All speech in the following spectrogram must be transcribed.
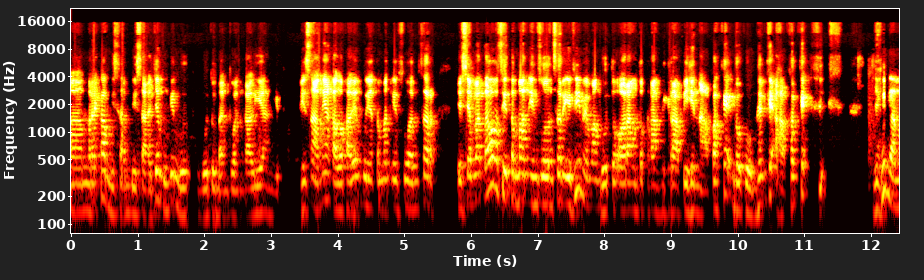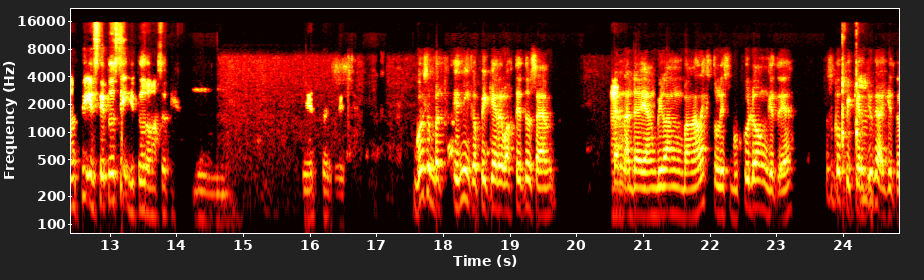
uh, mereka bisa bisa aja mungkin butuh, butuh bantuan kalian gitu. Misalnya kalau kalian punya teman influencer ya siapa tahu si teman influencer ini memang butuh orang untuk rapi-rapihin apa kayak dokumen kayak apa kayak jadi nggak mesti institusi gitu loh maksudnya hmm. gitu, gitu. gue sempet ini kepikir waktu itu Sam kan ah. ada yang bilang bang Alex tulis buku dong gitu ya terus gue pikir hmm. juga gitu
